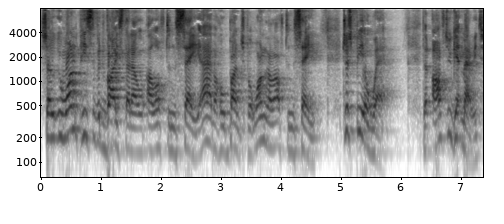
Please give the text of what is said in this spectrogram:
So, one piece of advice that I'll, I'll often say, I have a whole bunch, but one I'll often say, just be aware that after you get married,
